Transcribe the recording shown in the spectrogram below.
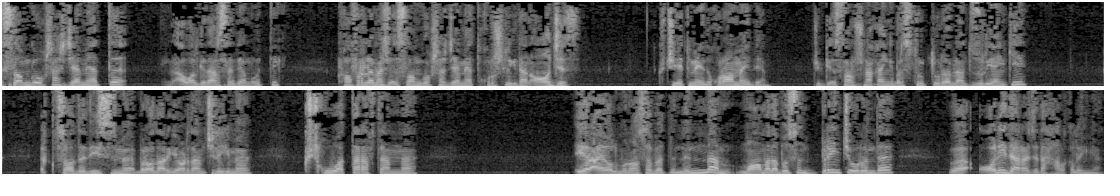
Islomga o'xshash jamiyatni avvalgi darslarda ham o'tdik. Kofirlar mana shu islomga o'xshash jamiyat qurishlikdan ojiz. Kuchi yetmaydi, qurolmaydi ham. Chunki islom shunaqangi bir struktura bilan tuzilganki, iqtisodiy deysizmi, birodarga yordamchiligimi, kuch-quvvat tarafdanmi, er ayol munosabati nima muomala bo'lsin, birinchi o'rinda va oliy darajada hal qilingan.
